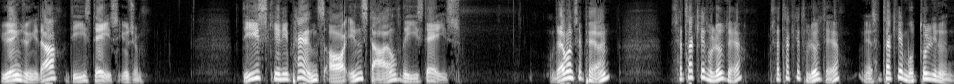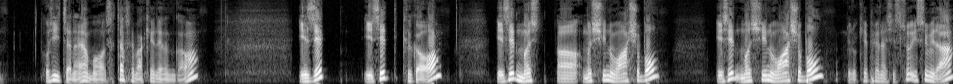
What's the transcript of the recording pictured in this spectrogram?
유행 중이다. These days 요즘. These skinny pants are in style these days. 네 번째 표현. 세탁기에 돌려도 돼요? 세탁기에 돌려도 돼요? 예, 세탁기에 못 돌리는 옷이 있잖아요. 뭐 세탁소에 맡겨야 되는 거. Is it? Is it 그거? Is it mush, uh, machine washable? Is it machine washable? 이렇게 표현하실 수 있습니다.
